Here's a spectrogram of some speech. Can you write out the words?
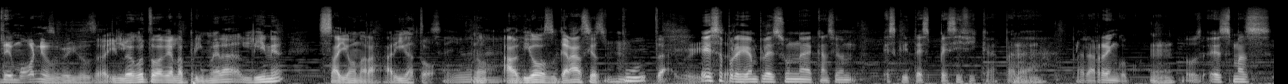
demonios güey o sea, y luego todavía la primera línea Sayonara, arigato, ¿no? Adiós, gracias, puta. Esa, por ejemplo, es una canción escrita específica para, para Rengoku. Es más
